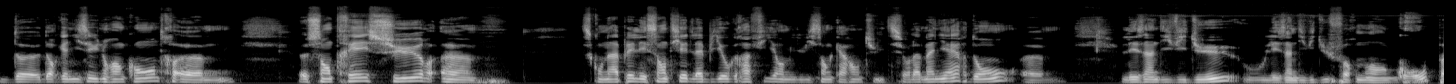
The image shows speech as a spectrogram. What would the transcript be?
d'organiser une rencontre euh, centrée sur euh, ce qu'on a appelé les sentiers de la biographie en 1848, sur la manière dont les individus ou les individus formant groupe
